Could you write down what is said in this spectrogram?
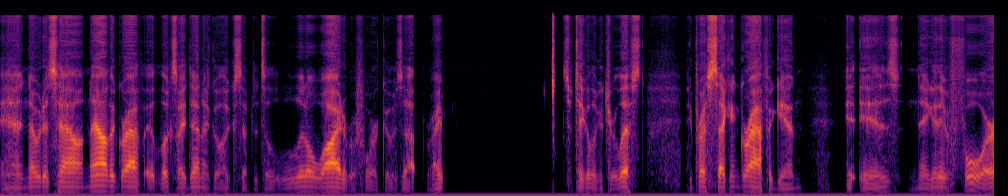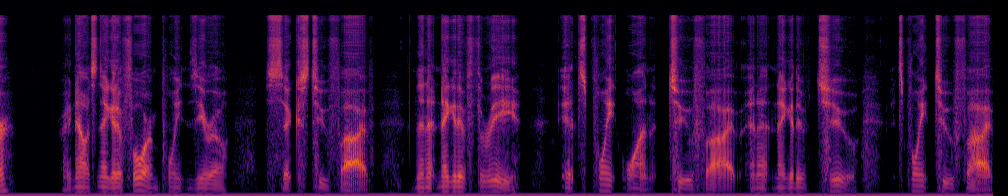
And notice how now the graph, it looks identical, except it's a little wider before it goes up, right? So take a look at your list. If you press second graph again, it is negative 4. Right now it's negative 4 and 0.0625. And then at negative 3, it's 0.125. And at negative 2, it's 0.25.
